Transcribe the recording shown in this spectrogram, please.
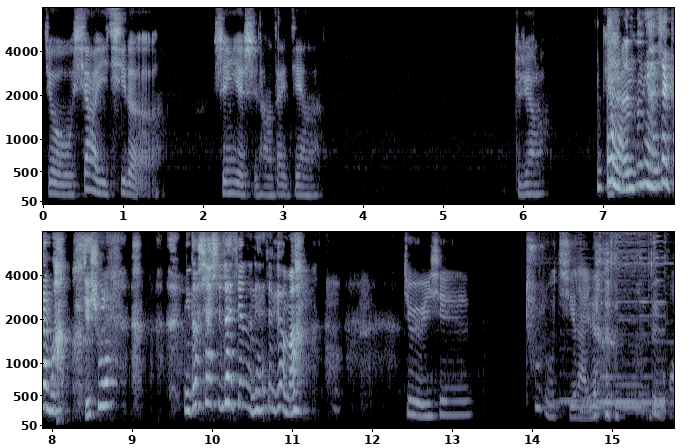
就下一期的深夜食堂再见了，就这样了，当然，那你还想干嘛？结束了，你都下期再见了，你还想干嘛？就有一些突如其来的 对话。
